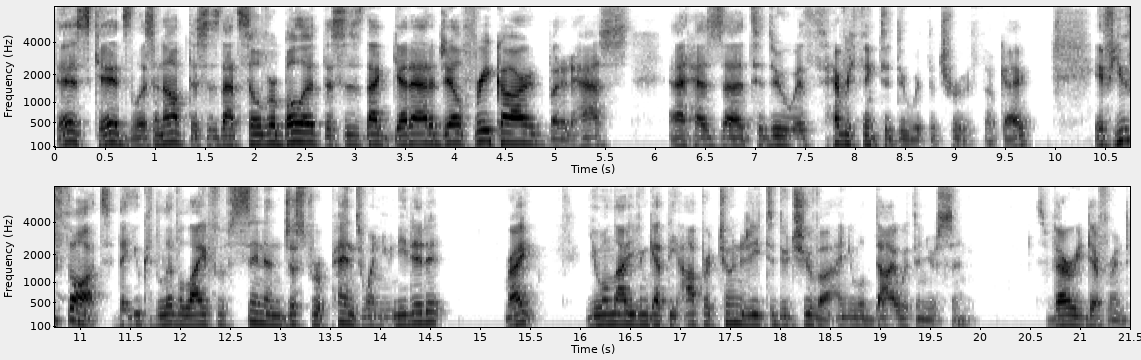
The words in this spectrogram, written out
this, kids, listen up. This is that silver bullet. This is that get out of jail free card. But it has it has uh, to do with everything to do with the truth. Okay, if you thought that you could live a life of sin and just repent when you needed it, right? You will not even get the opportunity to do tshuva and you will die within your sin. It's very different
